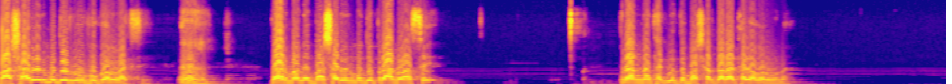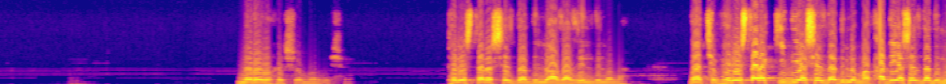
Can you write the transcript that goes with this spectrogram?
বাসারের মধ্যে রূপ গল লাগছে। তার মানে বাসারের মধ্যে প্রাণও আছে। প্রাণ না থাকলে তো বাসার দ্বারায় থাকা পারব না। বড় রহস্য বড় বিষয়। ফেরেস্তারা সেজদা দিল, আজাজিল দিল না। আচ্ছা ফেরেস্তারা কি দিয়া সেজদা দিল? মাথা দিয়া সেজদা দিল?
